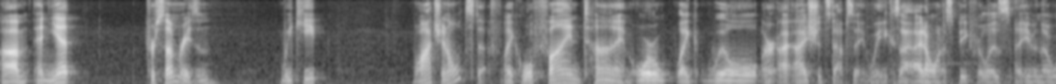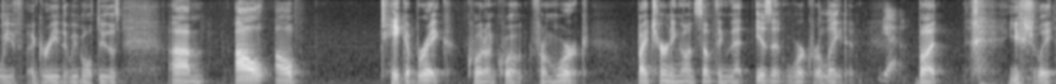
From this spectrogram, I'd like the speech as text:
Um, and yet, for some reason, we keep watching old stuff. Like we'll find time, or like we'll, or I, I should stop saying we because I, I don't want to speak for Liz, even though we've agreed that we both do this. Um, I'll I'll take a break, quote unquote, from work by turning on something that isn't work related. Yeah. But usually,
